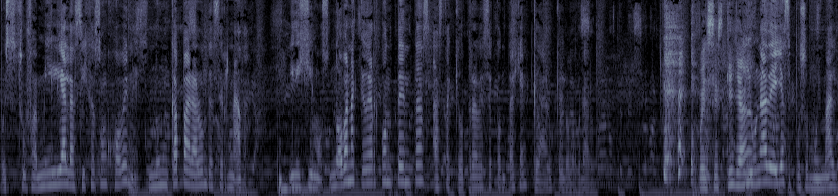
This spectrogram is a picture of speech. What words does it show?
pues su familia, las hijas son jóvenes, nunca pararon de hacer nada. Y dijimos, no van a quedar contentas hasta que otra vez se contagien. Claro que lo lograron. Pues es que ya. Y una de ellas se puso muy mal.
